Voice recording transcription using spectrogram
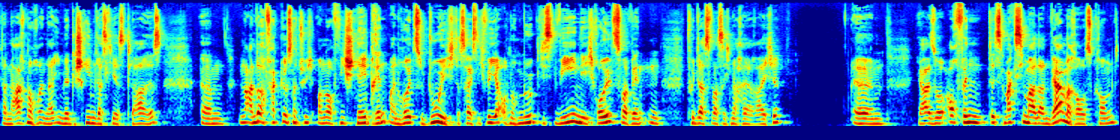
danach noch in der E-Mail geschrieben, dass dir das klar ist. Ähm, ein anderer Faktor ist natürlich auch noch, wie schnell brennt mein Holz so durch. Das heißt, ich will ja auch noch möglichst wenig Holz verwenden für das, was ich nachher erreiche. Ähm, ja, also auch wenn das maximal an Wärme rauskommt,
